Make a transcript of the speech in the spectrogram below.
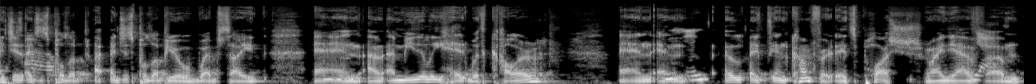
I just I just pulled up I just pulled up your website and mm-hmm. I immediately hit with color and and mm-hmm. and comfort. It's plush, right? You have, yes. um,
